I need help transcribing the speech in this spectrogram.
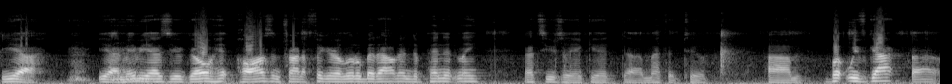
Yeah, yeah, maybe as you go, hit pause and try to figure a little bit out independently. That's usually a good uh, method too. Um, but we've got uh,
